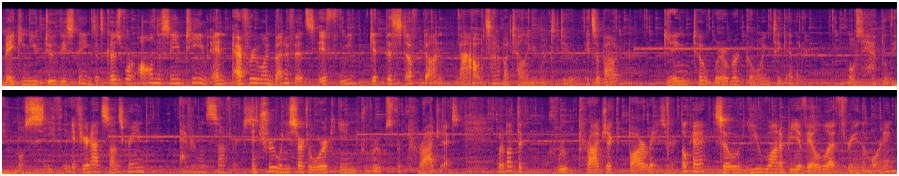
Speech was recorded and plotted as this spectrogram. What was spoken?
making you do these things. It's because we're all on the same team and everyone benefits if we get this stuff done now. It's not about telling you what to do. It's about getting to where we're going together most happily, most safely. If you're not sunscreened, everyone suffers. And true when you start to work in groups for projects. What about the group project bar raiser? Okay, so you want to be available at 3 in the morning?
